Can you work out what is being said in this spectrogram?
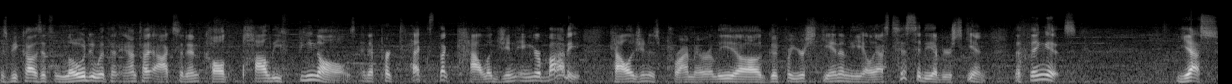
is because it's loaded with an antioxidant called polyphenols and it protects the collagen in your body. Collagen is primarily uh, good for your skin and the elasticity of your skin. The thing is, yes,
